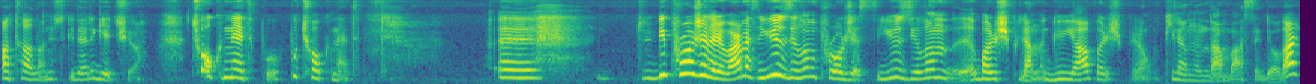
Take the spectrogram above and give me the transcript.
atı alan Üsküdar'ı geçiyor. Çok net bu. Bu çok net. Ee, bir projeleri var. Mesela 100 yılın projesi. 100 yılın e, barış planı. Güya barış plan- planından bahsediyorlar.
